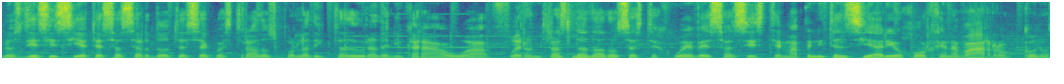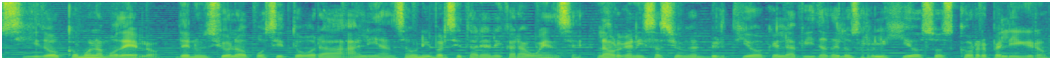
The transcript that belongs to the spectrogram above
Los 17 sacerdotes secuestrados por la dictadura de Nicaragua fueron trasladados este jueves al sistema penitenciario Jorge Navarro, conocido como la modelo, denunció la opositora Alianza Universitaria Nicaragüense. La organización advirtió que la vida de los religiosos corre peligro,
